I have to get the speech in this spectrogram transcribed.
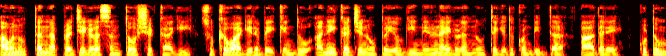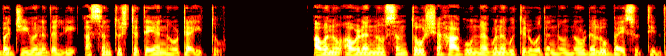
ಅವನು ತನ್ನ ಪ್ರಜೆಗಳ ಸಂತೋಷಕ್ಕಾಗಿ ಸುಖವಾಗಿರಬೇಕೆಂದು ಅನೇಕ ಜನೋಪಯೋಗಿ ನಿರ್ಣಯಗಳನ್ನು ತೆಗೆದುಕೊಂಡಿದ್ದ. ಆದರೆ ಕುಟುಂಬ ಜೀವನದಲ್ಲಿ ಅಸಂತುಷ್ಟತೆಯ ನೋಟ ಇತ್ತು. ಅವನು ಅವಳನ್ನು ಸಂತೋಷ ಹಾಗೂ ನಗುನಗುತ್ತಿರುವುದನ್ನು ನೋಡಲು ಬಯಸುತ್ತಿದ್ದ.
